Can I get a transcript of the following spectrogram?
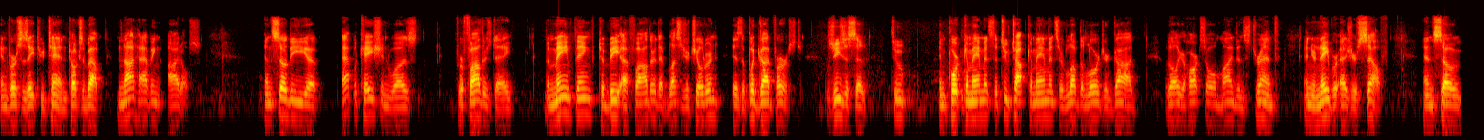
in verses 8 through 10 talks about not having idols. And so the uh, application was for Father's Day the main thing to be a father that blesses your children is to put God first. Jesus said, two important commandments, the two top commandments are love the Lord your God with all your heart, soul, mind, and strength, and your neighbor as yourself. And so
